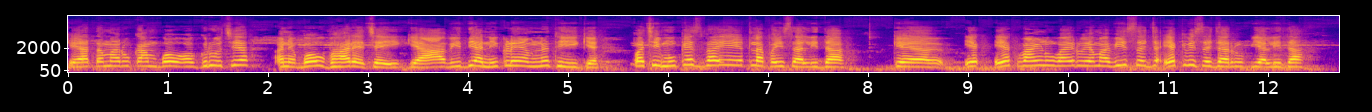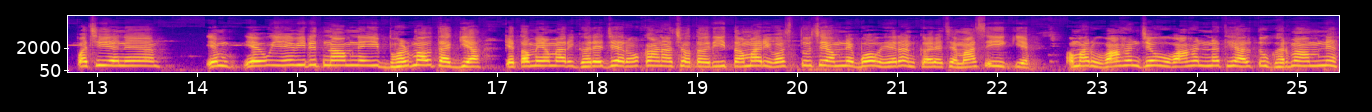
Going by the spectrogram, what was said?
કે આ તમારું કામ બહુ અઘરું છે અને બહુ ભારે છે એ કે આ વિદ્યા નીકળે એમ નથી કે પછી મુકેશભાઈએ એટલા પૈસા લીધા કે એક એક વાયણું વાયરું એમાં વીસ હજાર એકવીસ હજાર રૂપિયા લીધા. પછી એને એમ, એવું, એવી રીતના અમને એ ભરમાવતા ગયા કે તમે અમારી ઘરે જે રોકાણા છો તો એ તમારી વસ્તુ છે, અમને બહુ હેરાન કરે છે. માસી કે, અમારું વાહન જેવું વાહન નથી હાલતું, ઘરમાં અમને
